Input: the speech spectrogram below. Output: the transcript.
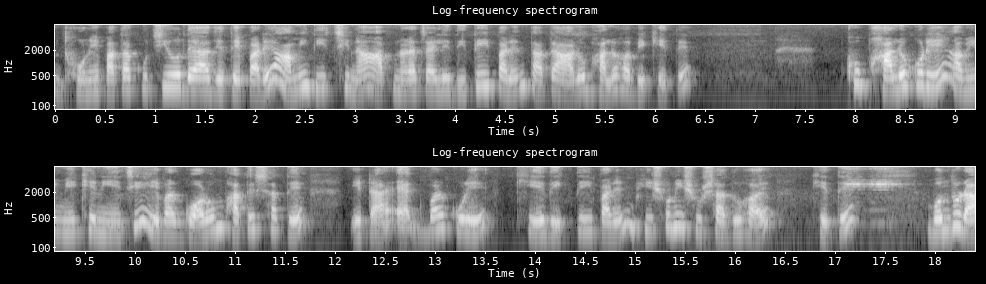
ধনে পাতা কুচিও দেওয়া যেতে পারে। আমি দিচ্ছি না, আপনারা চাইলে দিতেই পারেন, তাতে আরও ভালো হবে খেতে। খুব ভালো করে আমি মেখে নিয়েছি, এবার গরম ভাতের সাথে এটা একবার করে খেয়ে দেখতেই পারেন, ভীষণই সুস্বাদু হয় খেতে। বন্ধুরা,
